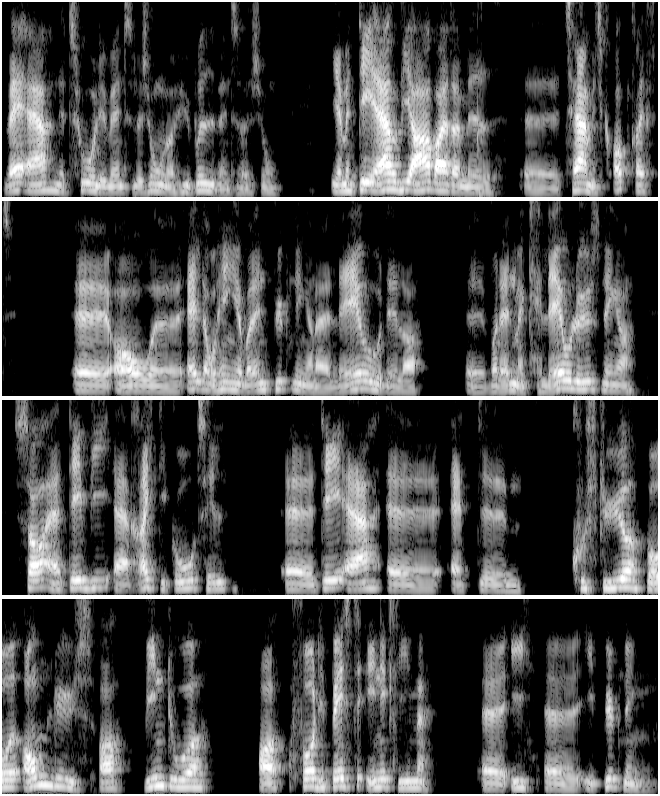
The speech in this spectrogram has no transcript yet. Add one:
hvad er naturlig ventilation og hybridventilation? Jamen det er jo, vi arbejder med øh, termisk opdrift, øh, og øh, alt afhængig af, hvordan bygningerne er lavet, eller øh, hvordan man kan lave løsninger, så er det, vi er rigtig gode til, øh, det er øh, at øh, kunne styre både ovenlys og vinduer, og få det bedste indeklima øh, i, øh, i bygningen.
